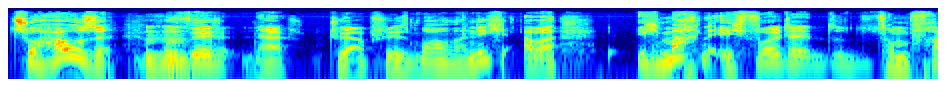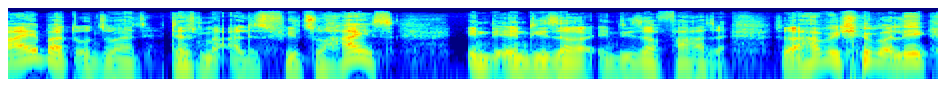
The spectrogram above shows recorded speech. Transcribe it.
zu Hause. Mhm. Und wir, na, Tür abschließen brauchen wir nicht, aber ich mache, ich wollte zum Freibad und so weiter. Das ist mir alles viel zu heiß in, in, dieser, in dieser Phase. So, da habe ich überlegt,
